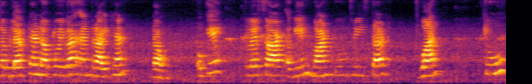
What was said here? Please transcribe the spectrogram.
तब लेफ़्ट हैंड अप होएगा and right hand down. Okay? So let's start again. One two three start. One two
